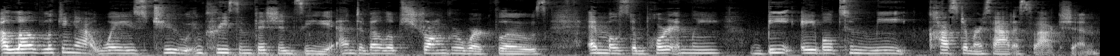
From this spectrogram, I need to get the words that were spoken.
I love looking at ways to increase efficiency and develop stronger workflows and most importantly, be able to meet customer satisfaction.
